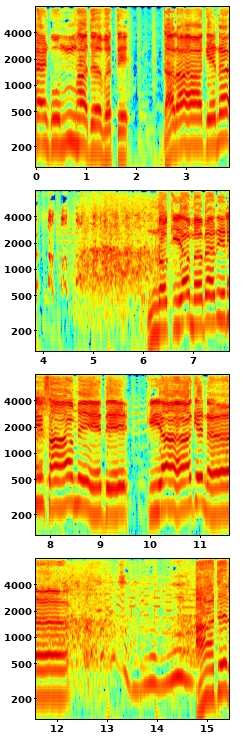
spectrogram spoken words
හැඟුම් හදවතේ දරාගෙන නොකියම බැරි නිසා මේ දේ කියාගෙන. ආදර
